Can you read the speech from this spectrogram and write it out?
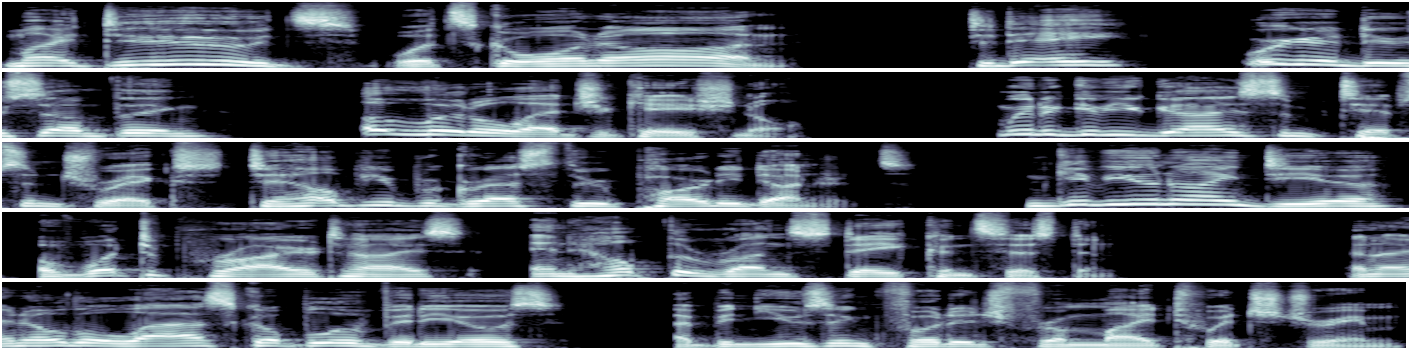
My dudes, what's going on? Today, we're going to do something a little educational. I'm going to give you guys some tips and tricks to help you progress through party dungeons and give you an idea of what to prioritize and help the run stay consistent. And I know the last couple of videos, I've been using footage from my Twitch stream.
